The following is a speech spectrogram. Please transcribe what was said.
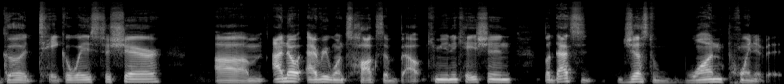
good takeaways to share. Um, I know everyone talks about communication, but that's just one point of it.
